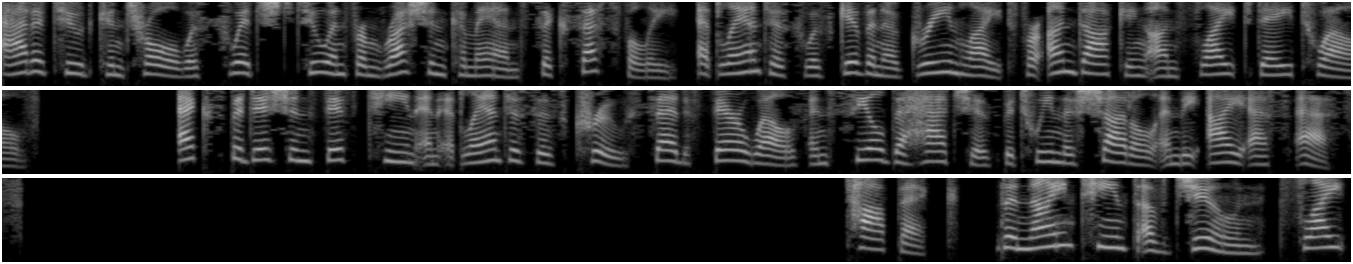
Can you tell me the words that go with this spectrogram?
attitude control was switched to and from Russian command successfully. Atlantis was given a green light for undocking on flight day 12. Expedition 15 and Atlantis's crew said farewells and sealed the hatches between the shuttle and the ISS. Topic: The 19th of June, flight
